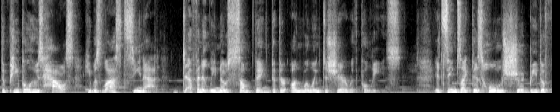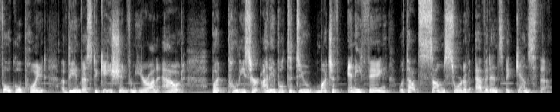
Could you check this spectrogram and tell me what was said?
the people whose house he was last seen at definitely know something that they're unwilling to share with police. It seems like this home should be the focal point of the investigation from here on out, but police are unable to do much of anything without some sort of evidence against them.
